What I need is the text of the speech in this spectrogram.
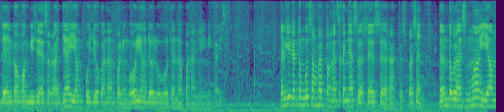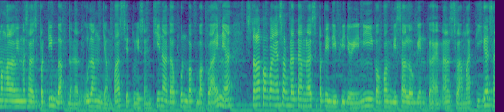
dan kawan-kawan bisa extract aja yang pojok kanan paling bawah yang ada logo tanda panahnya ini guys. Dan kita tunggu sampai pengecekannya selesai 100%. Dan untuk kalian semua yang mengalami masalah seperti bug, download ulang, jam pasir, tulisan Cina ataupun bug-bug lainnya, setelah kawan-kawan extract data ML seperti di video ini, kawan-kawan bisa login ke ML selama 3-5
